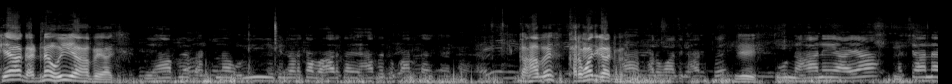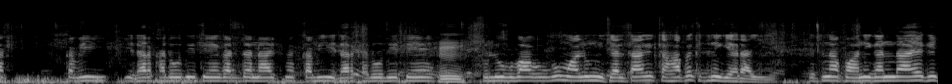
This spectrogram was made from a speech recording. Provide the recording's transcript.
क्या घटना हुई यहाँ पे आज? यहाँ पे घटना हुई एक लड़का बाहर का यहाँ पे दुकान करता था। कहाँ पे? खरवाज घाट पे? हाँ खरवाज घाट पे। जी। वो नहाने आया अचानक कभी इधर खदो देते हैं गड्ढा नाइट में कभी इधर खदो देते हैं। हम्म। तो लोग बागों को मालूम नहीं चलता कि कहाँ पे कितनी गहराई है। इतना पानी गंदा है कि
